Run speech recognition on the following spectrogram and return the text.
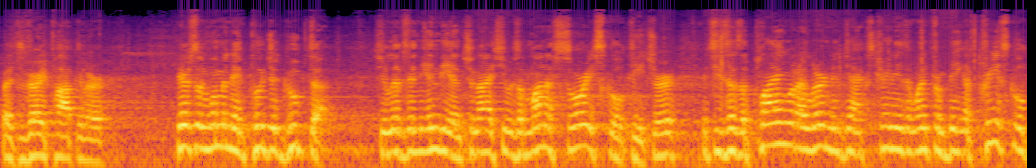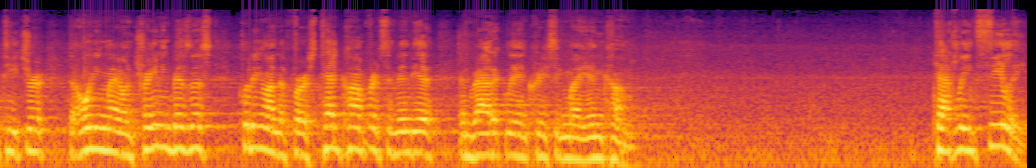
But it's very popular. Here's a woman named Pooja Gupta. She lives in India in Chennai. She was a Montessori school teacher. And she says, applying what I learned in Jack's trainings, I went from being a preschool teacher to owning my own training business, putting on the first TED conference in India, and radically increasing my income. Kathleen Seeley.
